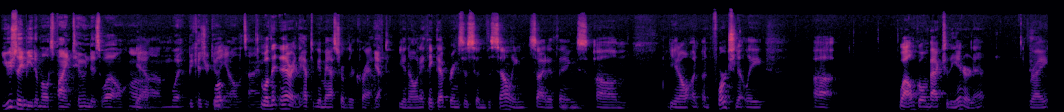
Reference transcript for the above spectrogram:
usually be the most fine tuned as well. Um, Yeah. because you're doing Well- it all the time. Well, they, they're right. They have to be a master of their craft. Yeah. You know, and I think that brings us into the selling side of things. Um, you know, un- unfortunately, uh, well, going back to the internet, right?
